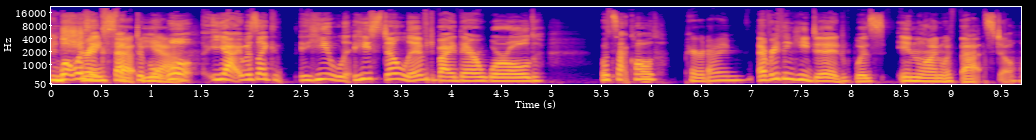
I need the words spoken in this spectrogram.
constraints what was that- acceptable? yeah. Well, yeah, it was like he he still lived by their world. What's that called? paradigm everything he did was in line with that still.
